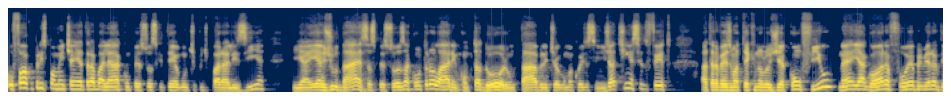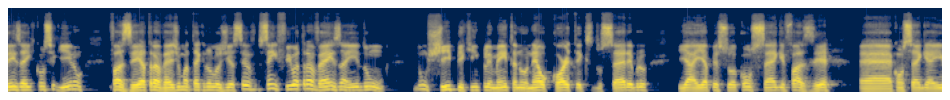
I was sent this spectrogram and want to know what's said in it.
O foco principalmente aí é trabalhar com pessoas que têm algum tipo de paralisia e aí ajudar essas pessoas a controlarem um computador, um tablet, alguma coisa assim. Já tinha sido feito através de uma tecnologia com fio, né? E agora foi a primeira vez aí que conseguiram fazer através de uma tecnologia sem fio, através aí de um, de um chip que implementa no neocórtex do cérebro, e aí a pessoa consegue fazer, é, consegue aí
